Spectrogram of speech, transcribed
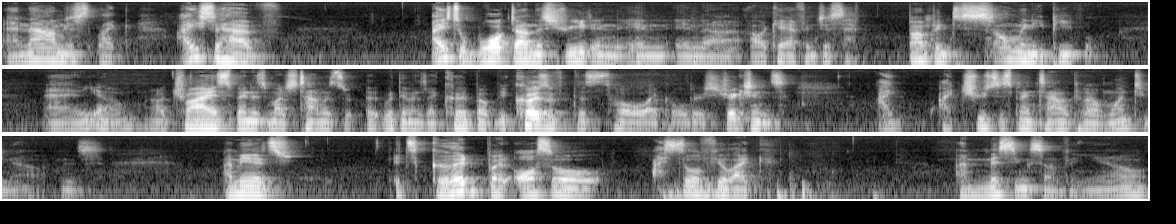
And now I'm just like, I used to have, I used to walk down the street in in in uh, LKF and just bump into so many people, and you know I'll try and spend as much time as, with them as I could, but because of this whole like all the restrictions, I I choose to spend time with who I want to now. It's, I mean it's it's good, but also I still feel like I'm missing something, you know,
